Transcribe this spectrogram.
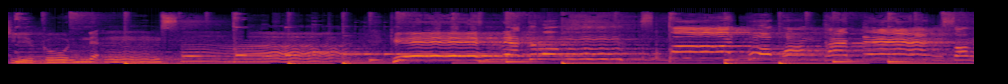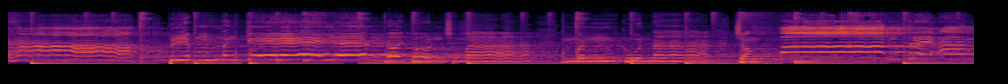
ជាកូនអ្នកសាគេអ្នកក្រុ ណាចង់បានត្រីអង្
